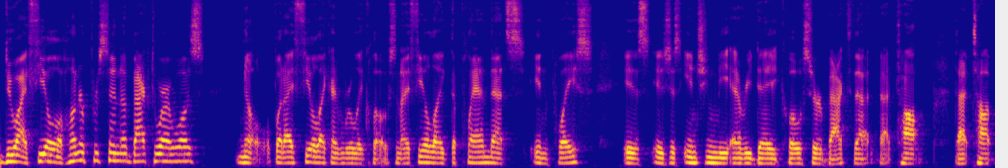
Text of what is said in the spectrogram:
Do I feel 100% of back to where I was? No, but I feel like I'm really close, and I feel like the plan that's in place is is just inching me every day closer back to that that top that top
